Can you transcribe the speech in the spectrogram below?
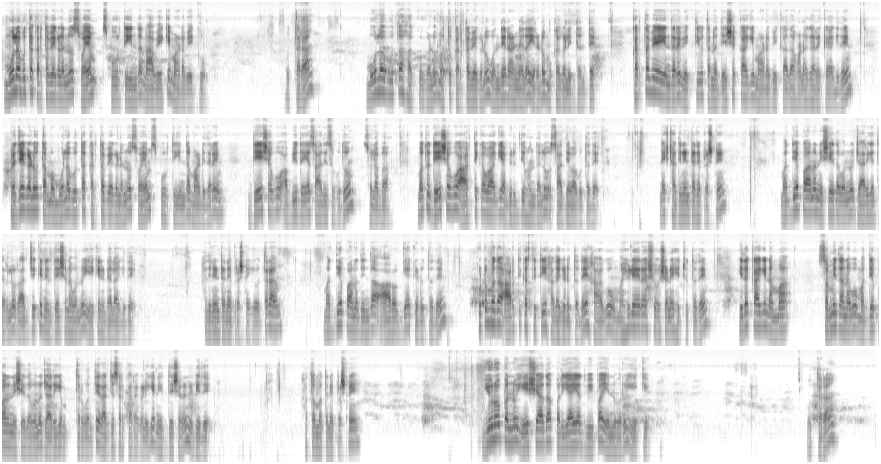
ಮೂಲಭೂತ ಕರ್ತವ್ಯಗಳನ್ನು ಸ್ವಯಂ ಸ್ಫೂರ್ತಿಯಿಂದ ನಾವೇಕೆ ಮಾಡಬೇಕು? ಉತ್ತರ. ಮೂಲಭೂತ ಹಕ್ಕುಗಳು ಮತ್ತು ಕರ್ತವ್ಯಗಳು ಒಂದೇ ನಾಣ್ಯದ ಎರಡು ಮುಖಗಳಿದ್ದಂತೆ. ಕರ್ತವ್ಯ ಎಂದರೆ ವ್ಯಕ್ತಿಯು ತನ್ನ ದೇಶಕ್ಕಾಗಿ ಮಾಡಬೇಕಾದ ಹೊಣೆಗಾರಿಕೆಯಾಗಿದೆ. ಪ್ರಜೆಗಳು ತಮ್ಮ ಮೂಲಭೂತ ಕರ್ತವ್ಯಗಳನ್ನು ಸ್ವಯಂ ಸ್ಫೂರ್ತಿಯಿಂದ ಮಾಡಿದರೆ ದೇಶವು ಅಭ್ಯುದಯ ಸಾಧಿಸುವುದು ಸುಲಭ ಮತ್ತು ದೇಶವು ಆರ್ಥಿಕವಾಗಿ ಅಭಿವೃದ್ಧಿ ಹೊಂದಲು ಸಾಧ್ಯವಾಗುತ್ತದೆ. ನೆಕ್ಸ್ಟ್ ಹದಿನೆಂಟನೇ ಪ್ರಶ್ನೆ. ಮದ್ಯಪಾನ ನಿಷೇಧವನ್ನು ಜಾರಿಗೆ ತರಲು ರಾಜ್ಯಕ್ಕೆ ನಿರ್ದೇಶನವನ್ನು ಏಕೆ ನೀಡಲಾಗಿದೆ? ಹದಿನೆಂಟನೇ ಪ್ರಶ್ನೆಗೆ ಉತ್ತರ. ಮದ್ಯಪಾನದಿಂದ ಆರೋಗ್ಯ ಕೆಡುತ್ತದೆ, ಕುಟುಂಬದ ಆರ್ಥಿಕ ಸ್ಥಿತಿ ಹದಗೆಡುತ್ತದೆ ಹಾಗೂ ಮಹಿಳೆಯರ ಶೋಷಣೆ ಹೆಚ್ಚುತ್ತದೆ. ಇದಕ್ಕಾಗಿ ನಮ್ಮ ಸಂವಿಧಾನವು ಮದ್ಯಪಾನ ನಿಷೇಧವನ್ನು ಜಾರಿಗೆ ತರುವಂತೆ ರಾಜ್ಯ ಸರ್ಕಾರಗಳಿಗೆ ನಿರ್ದೇಶನ ನೀಡಿದೆ. ಹತ್ತೊಂಬತ್ತನೇ ಪ್ರಶ್ನೆ. ಯುರೋಪನ್ನು ಏಷ್ಯಾದ ಪರ್ಯಾಯ ದ್ವೀಪ ಎನ್ನುವರು ಏಕೆ? ಉತ್ತರ.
